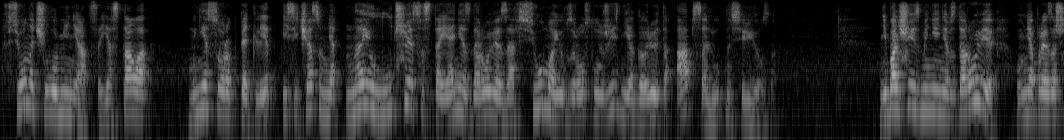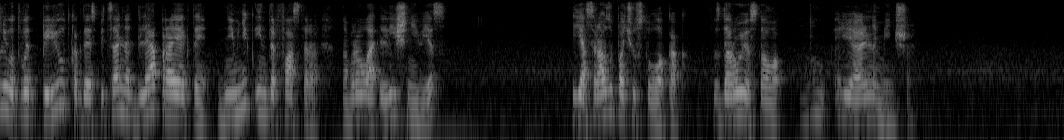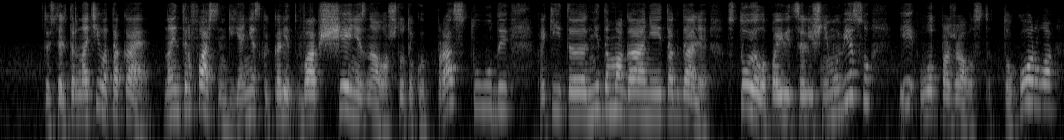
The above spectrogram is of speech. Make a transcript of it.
Все начало меняться. Я стала, мне 45 лет, и сейчас у меня наилучшее состояние здоровья за всю мою взрослую жизнь. Я говорю это абсолютно серьезно. Небольшие изменения в здоровье у меня произошли вот в этот период, когда я специально для проекта «Дневник интерфастера» набрала лишний вес. И я сразу почувствовала, как здоровье стало ну, реально меньше. То есть альтернатива такая. На интерфастинге я несколько лет вообще не знала, что такое простуды, какие-то недомогания и так далее. Стоило появиться лишнему весу, и вот, пожалуйста, то горло,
